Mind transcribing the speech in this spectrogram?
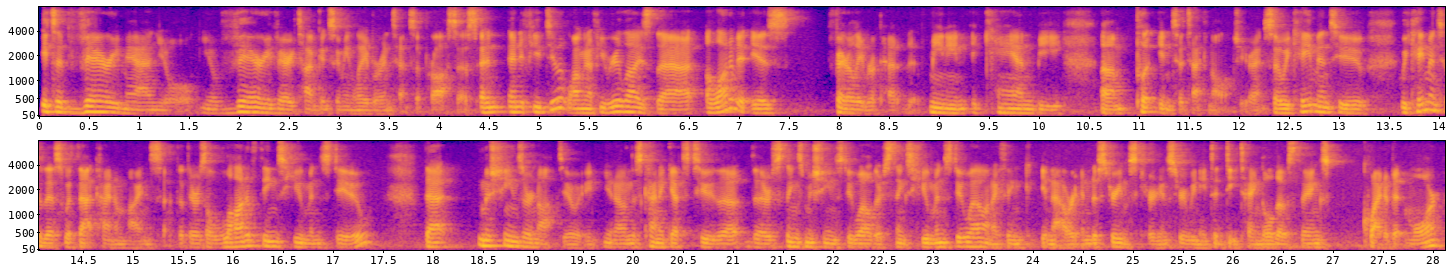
it's a very manual, you know, very, very time consuming, labor intensive process. And, and if you do it long enough, you realize that a lot of it is fairly repetitive, meaning it can be um, put into technology, right? So we came into we came into this with that kind of mindset that there's a lot of things humans do that machines are not doing you know and this kind of gets to the there's things machines do well there's things humans do well and i think in our industry in the security industry we need to detangle those things quite a bit more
